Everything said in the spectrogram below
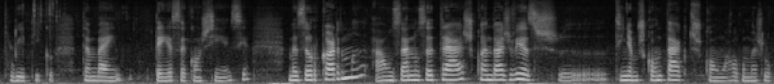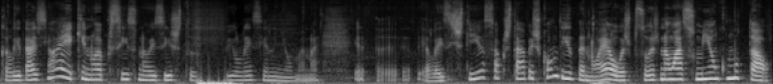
político, também tem essa consciência, mas eu recordo-me há uns anos atrás, quando às vezes uh, tínhamos contactos com algumas localidades, diziam, ah, aqui não é preciso, não existe violência nenhuma, não é? Eh, ela existia, só que estava escondida, não é? Ou as pessoas não a assumiam como tal.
